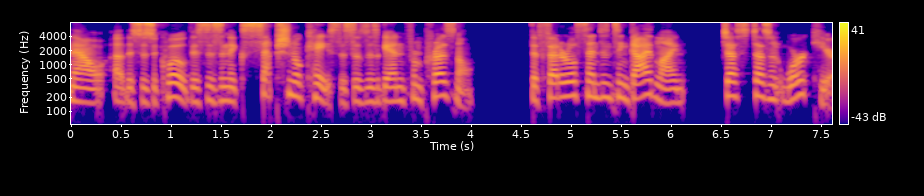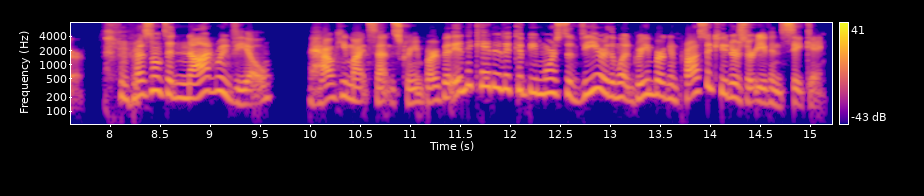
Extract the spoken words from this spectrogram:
Now, uh, this is a quote this is an exceptional case. This is again from Presnell. The federal sentencing guideline just doesn't work here. Presnell did not reveal how he might sentence Greenberg, but indicated it could be more severe than what Greenberg and prosecutors are even seeking.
